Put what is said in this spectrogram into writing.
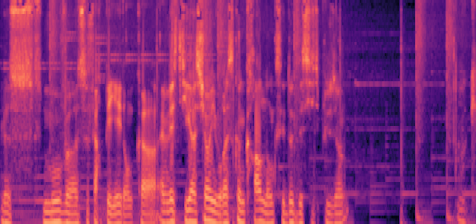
le move euh, se faire payer. Donc euh, investigation, il vous reste qu'un cran donc c'est 2d6 plus 1. Ok.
